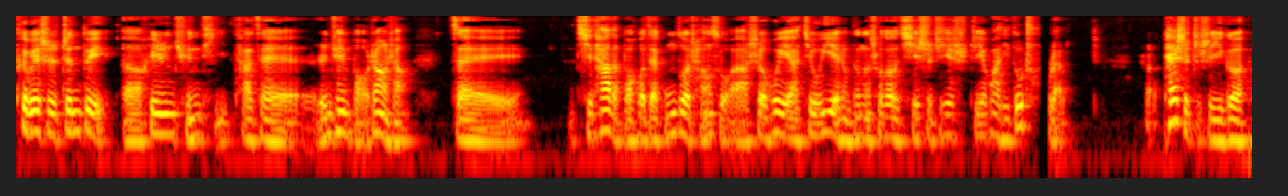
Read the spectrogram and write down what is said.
特别是针对呃黑人群体，他在人权保障上，在其他的包括在工作场所啊、社会啊、就业什么等等受到的歧视，这些这些话题都出来了。开始只是一个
